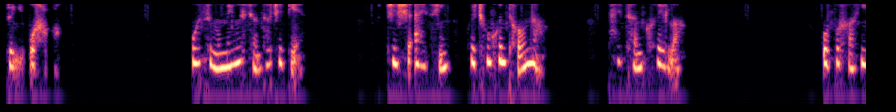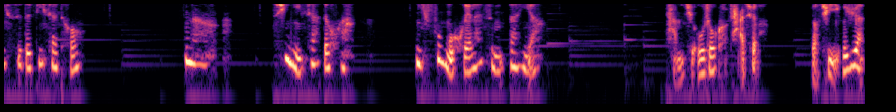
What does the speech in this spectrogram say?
对你不好。我怎么没有想到这点？真是爱情会冲昏头脑，太惭愧了。我不好意思的低下头。那去你家的话，你父母回来怎么办呀？他们去欧洲考察去了，要去一个月呢，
